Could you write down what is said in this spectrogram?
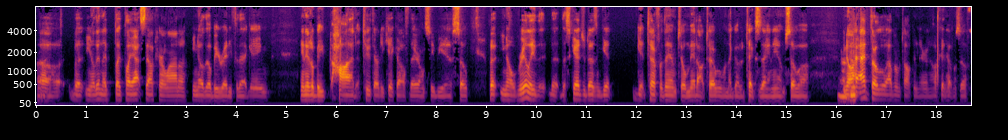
Uh, but you know, then they they play at South Carolina. You know, they'll be ready for that game, and it'll be hot at two thirty kickoff there on CBS. So, but you know, really, the, the the schedule doesn't get get tough for them until mid October when they go to Texas A and M. So, uh, you know, I, I had to throw a little album talk in there, and I couldn't help myself.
